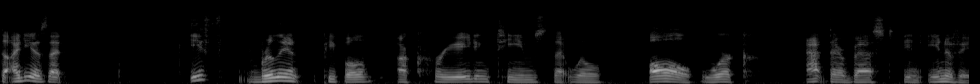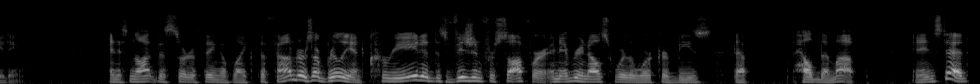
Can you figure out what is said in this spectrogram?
the idea is that if brilliant people are creating teams that will all work at their best in innovating and it's not this sort of thing of like the founders are brilliant created this vision for software and everyone else were the worker bees that held them up and instead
